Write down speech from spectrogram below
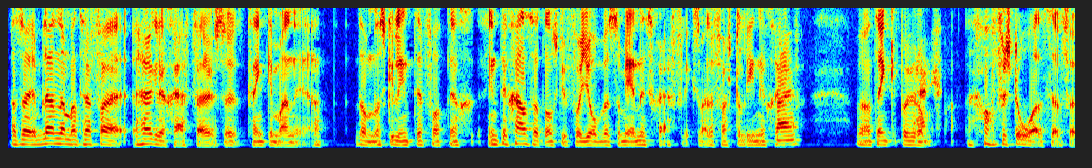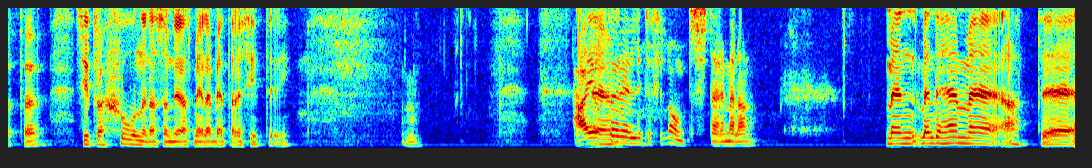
alltså ibland när man träffar högre chefer så tänker man att de, skulle inte fått en inte chans att de skulle få jobbet som enhetschef liksom, eller första linjechef. Nej. Men man tänker på hur Nej. de har förståelse för, för situationerna som deras medarbetare sitter i. Ja, ofta Eh. är det lite för långt däremellan. Men, men det här med att, eh,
